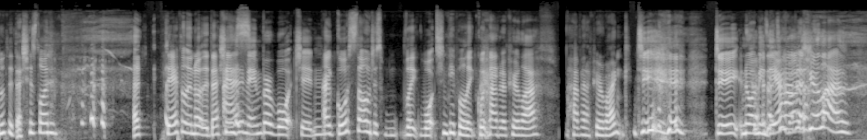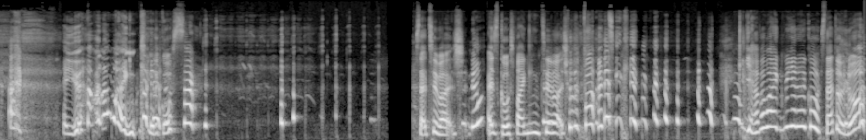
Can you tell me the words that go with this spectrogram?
No, the dishes, Lauren. Definitely not the dishes. I remember watching Are ghosts all just like watching people like going having a pure laugh. having a pure wank? Do you, do you, no? I mean they're too having a much? pure laugh. Are you having a wank? the ghosts sir. Is that too much? No. Is ghost wanking too much for the pod? Can you have a wank me and a ghost? I don't know.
